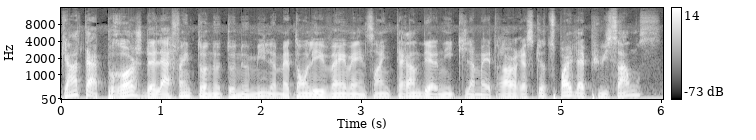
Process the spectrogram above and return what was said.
quand tu approches de la fin de ton autonomie, mettons les 20, 25, 30 derniers kilomètres heure, est-ce que tu perds de la puissance?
